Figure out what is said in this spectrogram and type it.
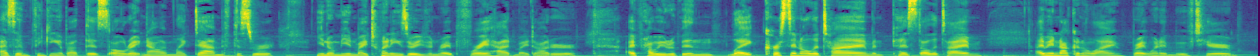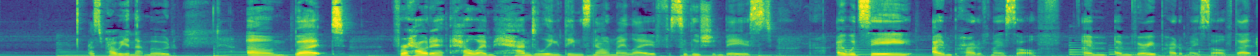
As I'm thinking about this all right now, I'm like, damn, if this were, you know, me in my 20s or even right before I had my daughter, I probably would have been like cursing all the time and pissed all the time. I mean, not gonna lie, right when I moved here, I was probably in that mode. Um, but for how to how I'm handling things now in my life, solution based, I would say I'm proud of myself. I'm I'm very proud of myself that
